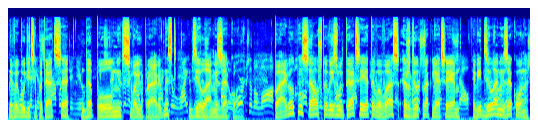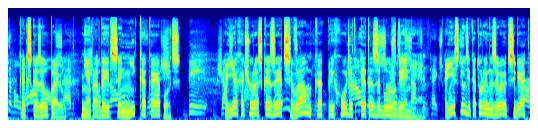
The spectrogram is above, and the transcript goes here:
вы будете пытаться дополнить свою праведность делами закона. Павел писал, что в результате этого вас ждет проклятие, ведь делами закона, как сказал Павел, не оправдается никакая плоть. Я хочу рассказать вам, как приходит это заблуждение. Есть люди, которые называют себя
